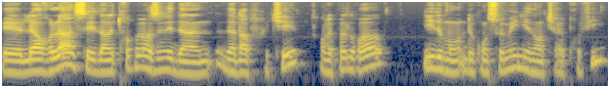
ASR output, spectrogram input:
Et l'orla, c'est dans les trois premières années d'un arbre fruitier. On n'a pas le droit ni de, de consommer, ni d'en tirer profit.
